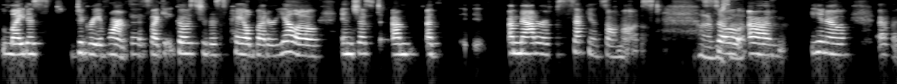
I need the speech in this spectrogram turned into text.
lightest degree of warmth. It's like it goes to this pale butter yellow in just um, a a matter of seconds almost 100%. so um, you know uh,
